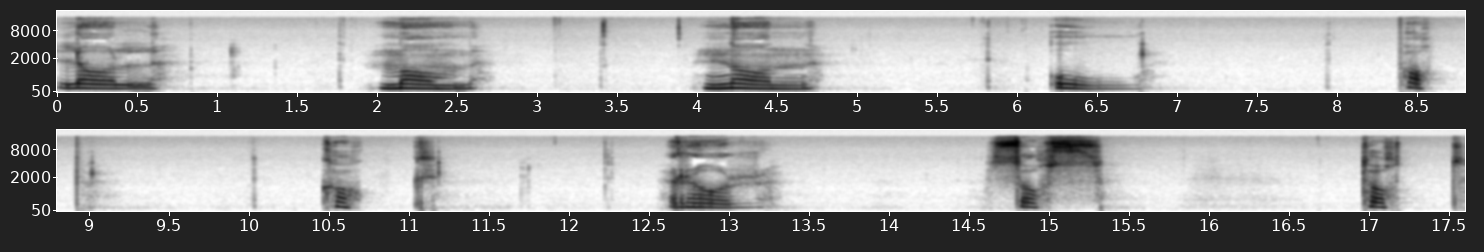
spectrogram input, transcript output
Loll. Mom. Non. O. Pop. Kock. Rorr. Soss. Tott.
